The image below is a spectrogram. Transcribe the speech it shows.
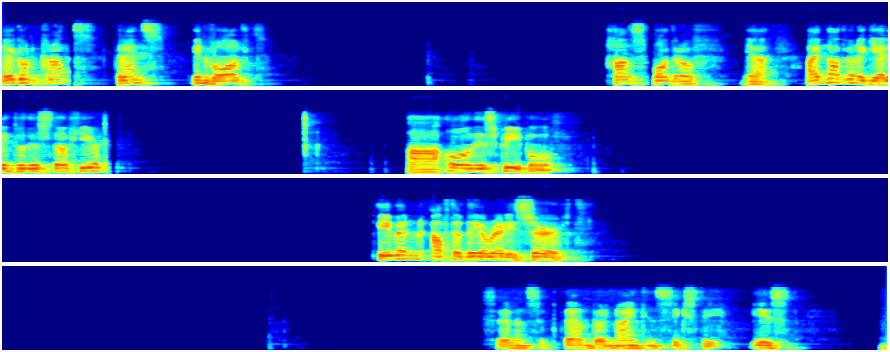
Egon Krenz, Krenz involved. Hans Modrow, yeah. I'm not going to get into this stuff here. Uh, all these people even after they already served. Seven September 1960, East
